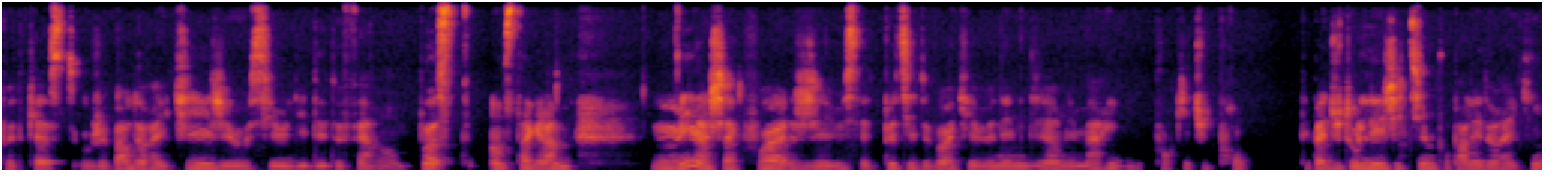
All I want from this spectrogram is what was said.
podcast où je parle de Reiki. J'ai aussi eu l'idée de faire un post Instagram. Mais à chaque fois, j'ai eu cette petite voix qui venait me dire Mais Marie, pour qui tu te prends? T'es pas du tout légitime pour parler de Reiki,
